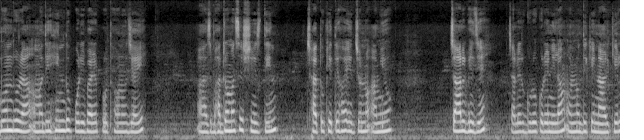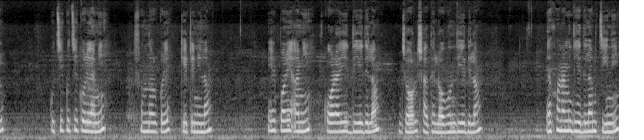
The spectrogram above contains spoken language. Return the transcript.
বন্ধুরা, আমাদের হিন্দু পরিবারের প্রথা অনুযায়ী আজ ভাদ্র মাসের শেষ দিন। ছাতু খেতে হয়, এর জন্য আমিও চাল ভেজে চালের গুঁড়ো করে নিলাম। অন্যদিকে নারকেল কুচি কুচি করে আমি সুন্দর করে কেটে নিলাম। এরপরে আমি কড়াইয়ে দিয়ে দিলাম জল, সাথে লবণ দিয়ে দিলাম। এখন আমি দিয়ে দিলাম চিনি।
